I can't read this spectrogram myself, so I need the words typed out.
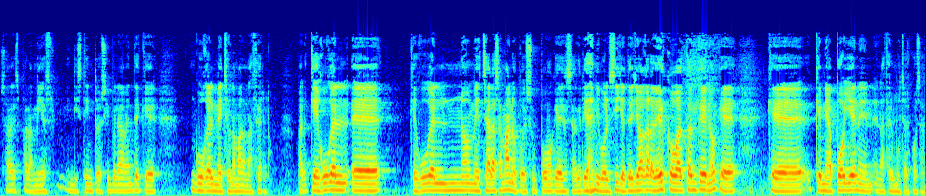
¿sabes? Para mí es indistinto, simplemente que Google me eche una mano en hacerlo. Que Google... Eh, que Google no me echara esa mano, pues supongo que saldría de mi bolsillo. Entonces yo agradezco bastante ¿no? que, que, me apoyen en, hacer muchas cosas.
